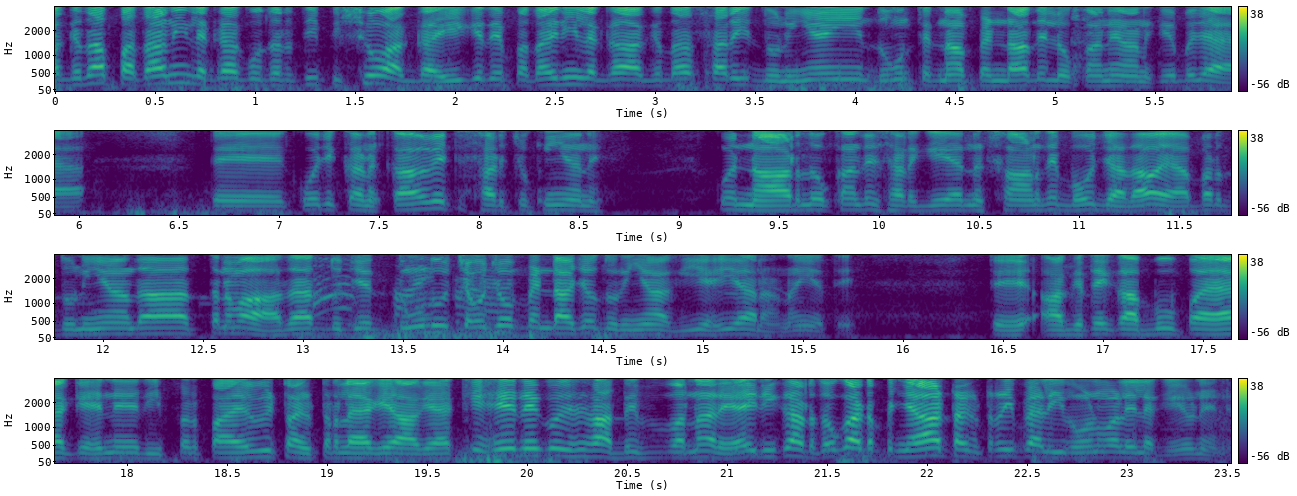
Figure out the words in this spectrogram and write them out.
ਅੱਗ ਦਾ ਪਤਾ ਨਹੀਂ ਲੱਗਾ ਕੁਦਰਤੀ ਪਿੱਛੋਂ ਅੱਗ ਆਈ ਕਿਤੇ ਪਤਾ ਹੀ ਨਹੀਂ ਲੱਗਾ। ਅੱਗ ਦਾ ਸਾਰੀ ਦੁਨੀਆ ਹੀ ਦੋ ਤਿੰਨਾਂ ਪਿੰਡਾਂ ਦੇ ਲੋਕਾਂ ਨੇ ਆਣ ਕੇ ਬੁਝਾਇਆ। ਤੇ ਕੁਝ ਕਣਕਾਂ ਵਿੱਚ ਸੜ ਚੁੱਕੀਆਂ ਨੇ। ਕੋਈ ਨਾੜ ਲੋਕਾਂ ਦੇ ਸੜ ਗਏ ਆ ਨੁਕਸਾਨ ਤੇ ਬਹੁਤ ਜ਼ਿਆਦਾ ਹੋਇਆ ਪਰ ਦੁਨੀਆ ਦਾ ਧੰਨਵਾਦ ਆ ਦੂਜੇ ਦੂੰ ਦੂ ਚੌਂ ਚੌਂ ਪਿੰਡਾਂ 'ਚੋਂ ਦੁਨੀਆ ਆ ਗਈ ਹੈ ਹਜ਼ਾਰਾਂ ਨਾਲ ਹੀ ਇੱਥੇ। ਤੇ ਅੱਗ ਤੇ ਕਾਬੂ ਪਾਇਆ ਕਿਸੇ ਨੇ ਰੀਪਰ ਉਹ ਵੀ ਟਰੈਕਟਰ ਲੈ ਕੇ ਆ ਗਿਆ ਕਿਸੇ ਨੇ ਕੋਈ ਹੱਦ ਬਣਾ ਰਿਹਾ ਹੀ ਨਹੀਂ ਘੱਟ ਤੋਂ ਘੱਟ 50 ਟਰੈਕਟਰ ਹੀ ਪੈਲੀ ਵਾਹੁਣ ਵਾਲੇ ਲੱਗੇ ਹੋਣੇ ਨੇ।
